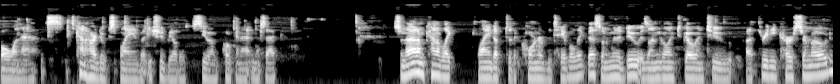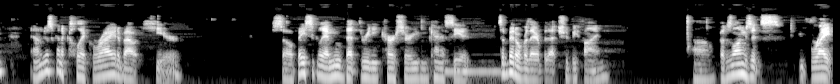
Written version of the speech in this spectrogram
bowl in half. It's, it's kind of hard to explain, but you should be able to see what I'm poking at in a sec. So now that I'm kind of like lined up to the corner of the table like this, what I'm going to do is I'm going to go into a 3D cursor mode, and I'm just going to click right about here. So basically I moved that 3D cursor, you can kind of see it. It's a bit over there, but that should be fine. Uh, but as long as it's right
